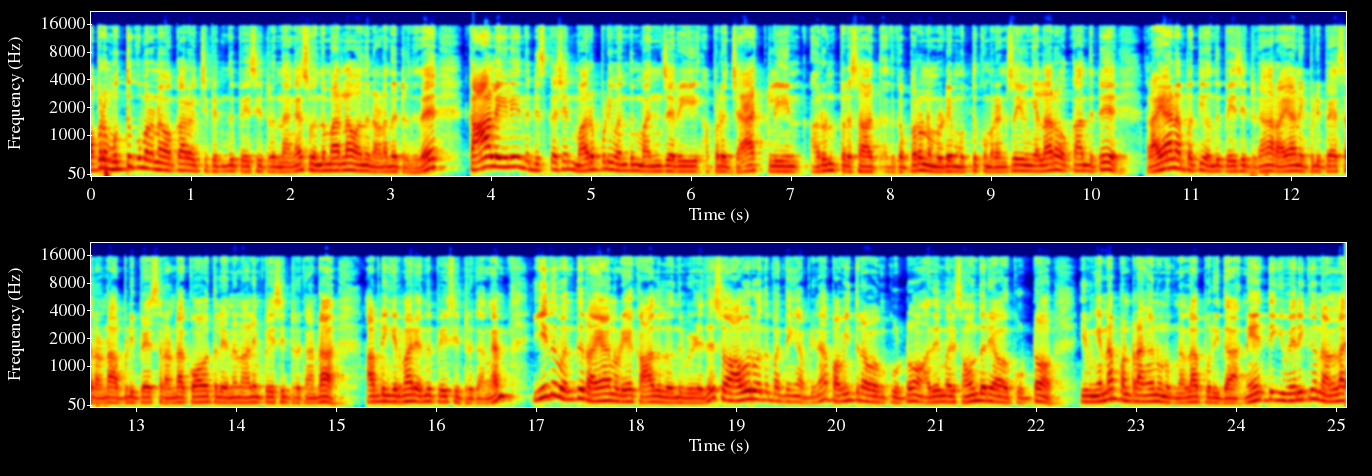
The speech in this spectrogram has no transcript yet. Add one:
அப்புறம் முத்துக்குமரனை உட்கார வச்சு வந்து பேசிகிட்டு இருந்தாங்க. ஸோ இந்த மாதிரிலாம் வந்து நடந்துட்டு இருந்தது. காலையிலே இந்த டிஸ்கஷன் மறுபடியும் வந்து மஞ்சரி அப்புறம் ஜாக்லின் அருண் பிரசாத் அதுக்கப்புறம் நம்மளுடைய முத்துக்குமரன். ஸோ இவங்க எல்லாரும் உட்காந்துட்டு ரயானை பற்றி வந்து பேசிகிட்டு இருக்காங்க. ரயான் இப்படி பேசுகிறாண்டா அப்படி பேசுகிறாண்டா கோவத்தில் என்னனாலையும் பேசிகிட்டு இருக்காண்டா அப்படிங்கிற மாதிரி வந்து பேசிகிட்டு இருக்காங்க. இது வந்து ரயானுடைய காதல் வந்து விழுது. ஸோ அவர் வந்து பார்த்தீங்க அப்படின்னா பவித்ராவை கூட்டம் அதே மாதிரி சௌந்தர்யாவை கூட்டம் இவங்க என்ன பண்ணுறாங்கன்னு உனக்கு நல்லா புரியுதா? நேற்றுக்கு வரைக்கும் நல்லா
